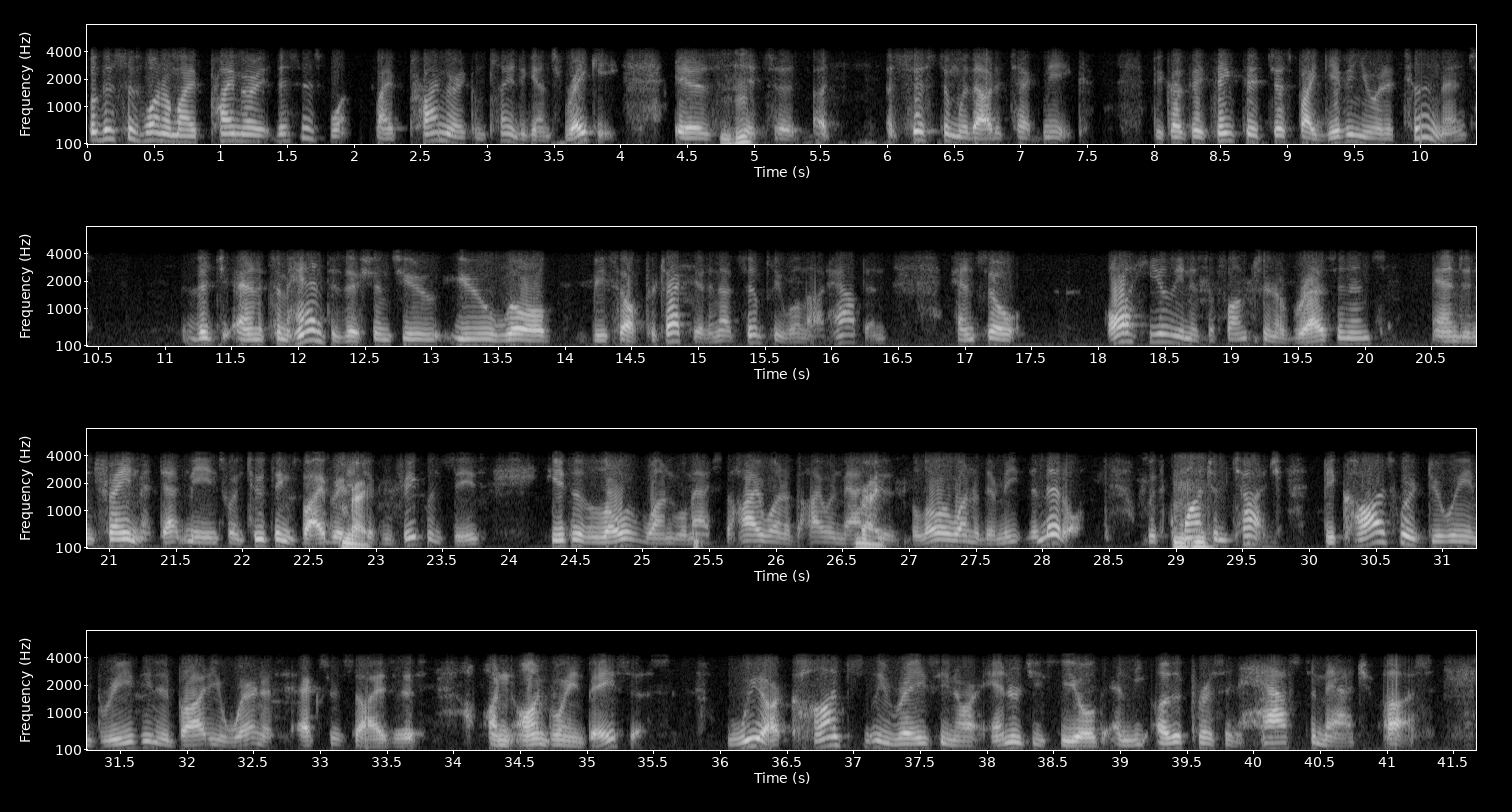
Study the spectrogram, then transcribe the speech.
Well, this is one of my primary. This is what my primary complaint against Reiki is. Mhm. It's a, a a system without a technique, because they think that just by giving you an attunement, that and some hand positions, you you will be self-protected, and that simply will not happen. And so, all healing is a function of resonance and entrainment. That means when two things vibrate Right. at different frequencies, either the lower one will match the high one, or the high one matches Right. the lower one, or they meet in the middle. With Mhm. quantum touch, because we're doing breathing and body awareness exercises on an ongoing basis, we are constantly raising our energy field, and the other person has to match us.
